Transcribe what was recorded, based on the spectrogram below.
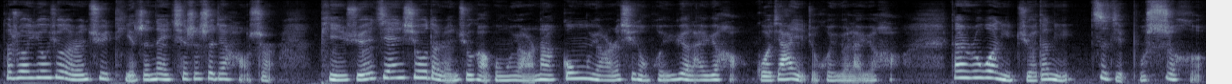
他说，优秀的人去体制内其实是件好事，品学兼修的人去考公务员，那公务员的系统会越来越好，国家也就会越来越好。但如果你觉得你自己不适合，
